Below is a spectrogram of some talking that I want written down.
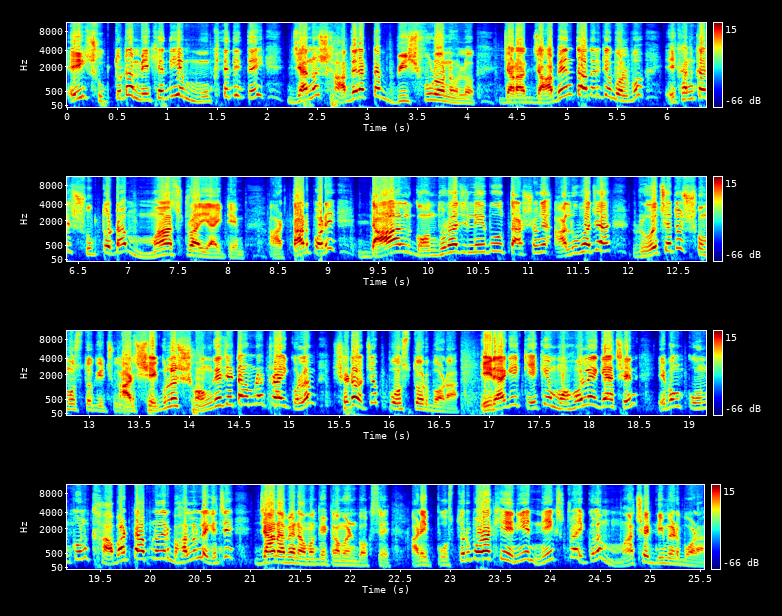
এই শুক্তোটা মেখে দিয়ে মুখে দিতেই যেন স্বাদের একটা বিস্ফোরণ হলো। যারা যাবেন তাদেরকে বলব, এখানকার শুক্তোটা মাস্ট ট্রাই আইটেম আর তারপরে খাবারে ডাল, গন্ধরাজ, লেবু, তার সঙ্গে আলু ভাজা রয়েছে তো সমস্ত কিছু। আর সেগুলোর সঙ্গে যেটা আমরা ট্রাই করলাম, সেটা হচ্ছে পোস্তর বড়া। এর আগে কে কে মহলে গেছেন এবং কোন কোন খাবারটা আপনাদের ভালো লেগেছে জানাবেন আমাকে কমেন্ট বক্সে আর এই পোস্তর বড়া খেয়ে নিয়ে নেক্সট ট্রাই করলাম মাছের ডিমের বড়া।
